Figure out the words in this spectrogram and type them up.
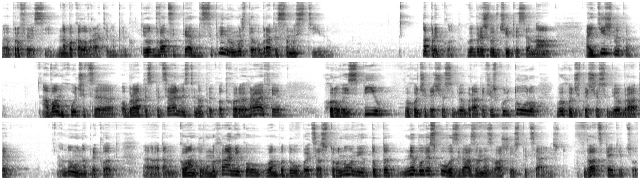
е, професії на бакалавраті, наприклад. І от 25 дисциплін ви можете обрати самостійно. Наприклад, ви прийшли вчитися на айтішника, а вам хочеться обрати спеціальності, наприклад, хореографія, хоровий спів, ви хочете ще собі обрати фізкультуру, ви хочете ще собі обрати, ну, наприклад, там, квантову механіку вам подобається, астрономію, тобто не обов'язково зв'язане з вашою спеціальністю. 25%.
